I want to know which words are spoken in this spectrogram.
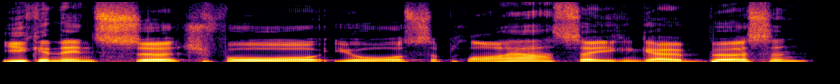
You can then search for your supplier. So you can go Burson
